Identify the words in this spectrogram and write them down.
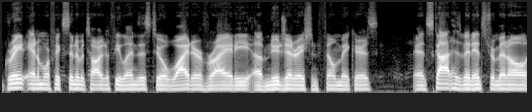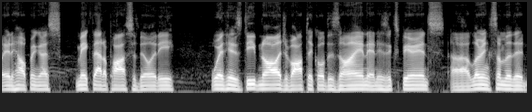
great anamorphic cinematography lenses to a wider variety of new generation filmmakers. And Scott has been instrumental in helping us make that a possibility with his deep knowledge of optical design and his experience uh, learning some of the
